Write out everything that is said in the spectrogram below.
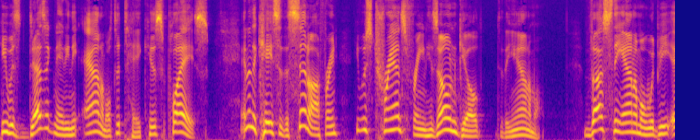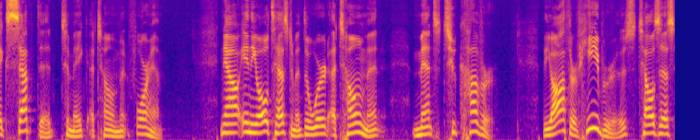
He was designating the animal to take his place. And in the case of the sin offering, he was transferring his own guilt to the animal. Thus, the animal would be accepted to make atonement for him. Now, in the Old Testament, the word atonement meant to cover. The author of Hebrews tells us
